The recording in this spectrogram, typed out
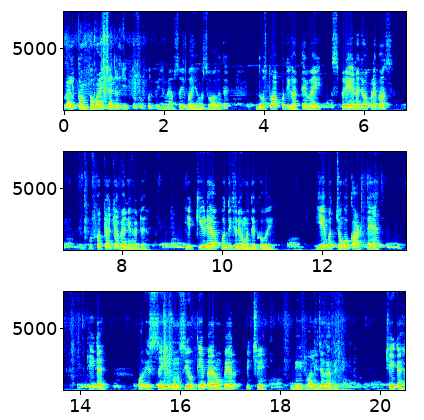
Welcome to my channel Jeetu super पीज में आप सभी भाइयों का स्वागत है। दोस्तों, आपको दिखाते हैं भाई, स्प्रे है ना जो अपने पास? उसका क्या क्या बेनिफिट है? ये कीड़े आपको दिख रहे होंगे, देखो भाई। ये बच्चों को काटते हैं, ठीक है? और इससे ही फुंसी होती है पैरों पैर पीछे बीट वाली जगह पे, ठीक है?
